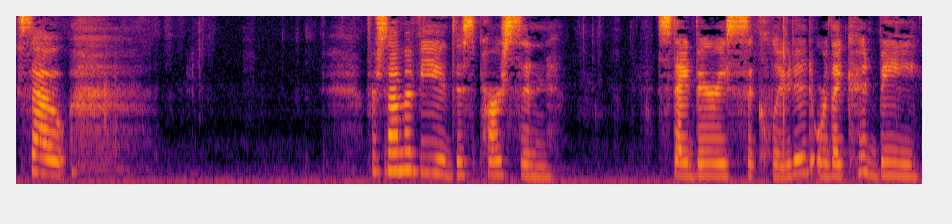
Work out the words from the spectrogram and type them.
So, for some of you, this person stayed very secluded, or they could be,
